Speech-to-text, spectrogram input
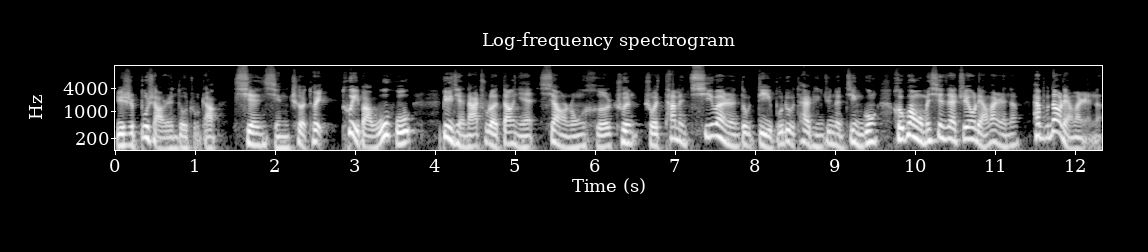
于是不少人都主张先行撤退，退吧芜湖，并且拿出了当年向荣、和春说他们七万人都抵不住太平军的进攻，何况我们现在只有两万人呢？还不到两万人呢！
